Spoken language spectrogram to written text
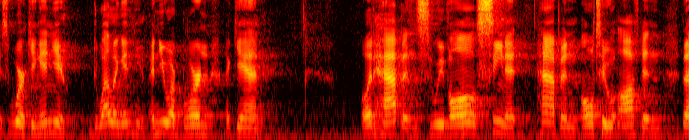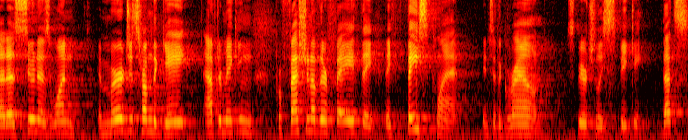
is working in you, dwelling in you, and you are born again. Well, it happens. We've all seen it happen all too often that as soon as one emerges from the gate after making profession of their faith, they, they face plant into the ground, spiritually speaking. That's,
